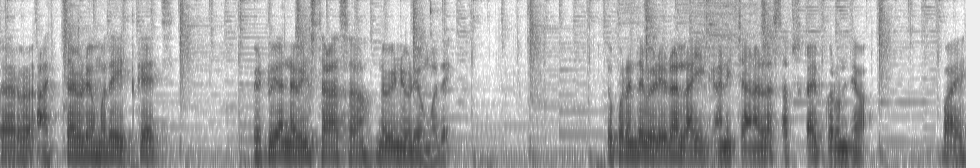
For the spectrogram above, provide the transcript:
तर आजच्या व्हिडिओमध्ये इतकेच. भेटूया नवीन स्थळासह नवीन व्हिडिओमध्ये. तोपर्यंत व्हिडिओला लाईक आणि चॅनलला सबस्क्राईब करून ठेवा. बाय.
